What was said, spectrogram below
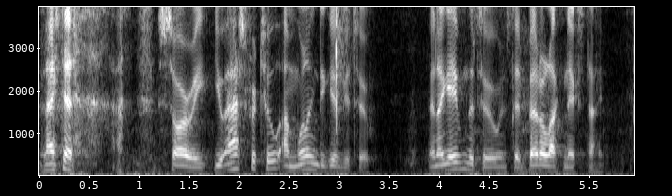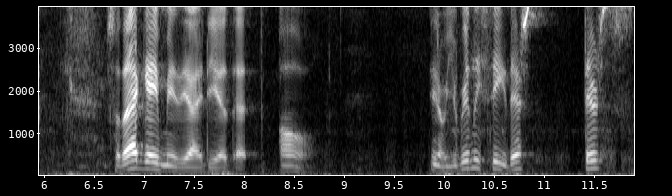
And I said, sorry, you asked for two, I'm willing to give you two. And I gave him the two and said, better luck next time. So that gave me the idea that, oh, you know, you really see there's, there's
